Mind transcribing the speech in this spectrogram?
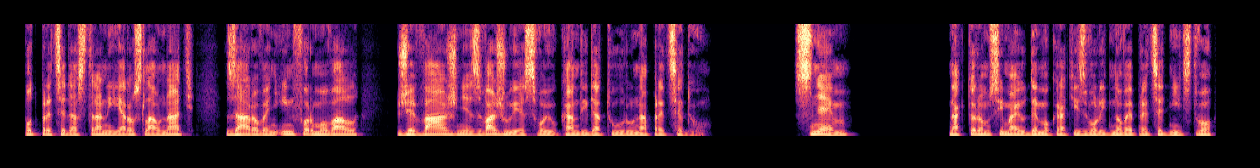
Podpredseda strany Jaroslav Nať zároveň informoval, že vážne zvažuje svoju kandidatúru na predsedu. Snem, na ktorom si majú demokrati zvoliť nové predsedníctvo,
